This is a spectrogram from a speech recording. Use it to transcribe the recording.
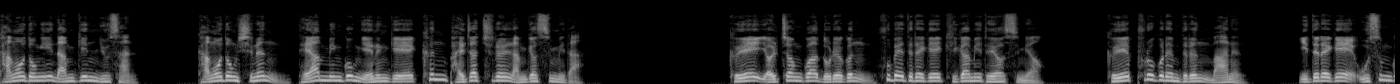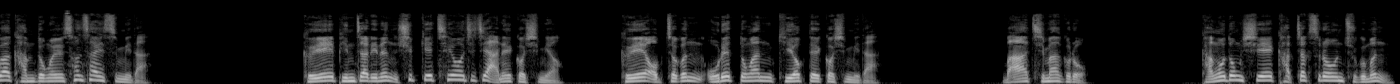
강호동이 남긴 유산. 강호동 씨는 대한민국 예능계에 큰 발자취를 남겼습니다. 그의 열정과 노력은 후배들에게 귀감이 되었으며 그의 프로그램들은 많은 이들에게 웃음과 감동을 선사했습니다. 그의 빈자리는 쉽게 채워지지 않을 것이며 그의 업적은 오랫동안 기억될 것입니다. 마지막으로 강호동 씨의 갑작스러운 죽음은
